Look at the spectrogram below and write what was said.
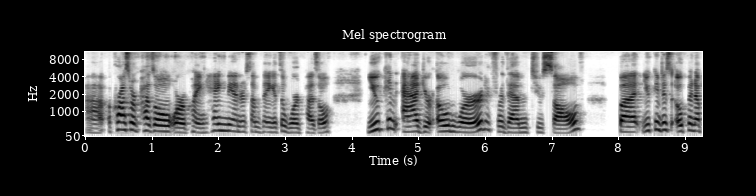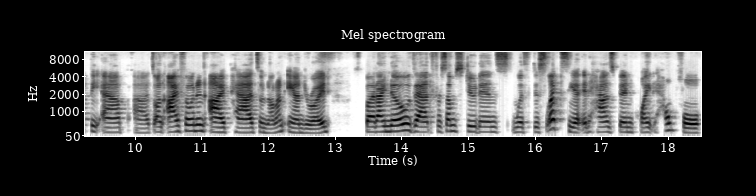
uh, a crossword puzzle or playing hangman or something, it's a word puzzle. You can add your own word for them to solve, but you can just open up the app. Uh, it's on iPhone and iPad, so not on Android. But I know that for some students with dyslexia, it has been quite helpful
